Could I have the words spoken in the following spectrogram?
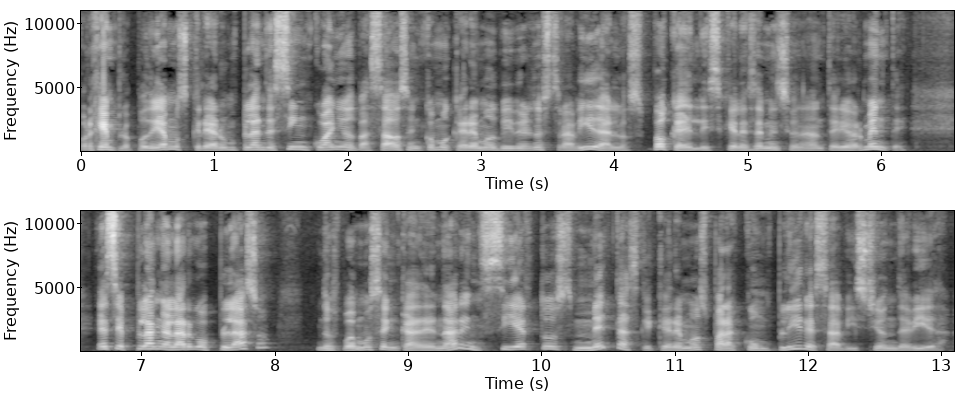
Por ejemplo, podríamos crear un plan de cinco años basados en cómo queremos vivir nuestra vida, los bucket lists que les he mencionado anteriormente. Ese plan a largo plazo nos podemos encadenar en ciertas metas que queremos para cumplir esa visión de vida.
